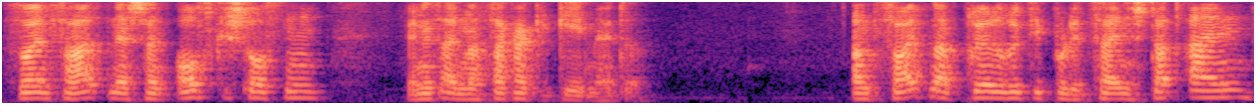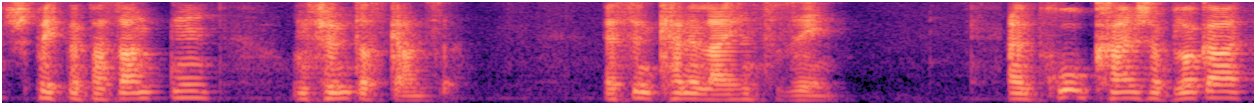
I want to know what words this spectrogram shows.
So ein Verhalten erscheint ausgeschlossen, wenn es ein Massaker gegeben hätte. Am 2. April rückt die Polizei in die Stadt ein, spricht mit Passanten und filmt das Ganze. Es sind keine Leichen zu sehen. Ein pro-ukrainischer Blogger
